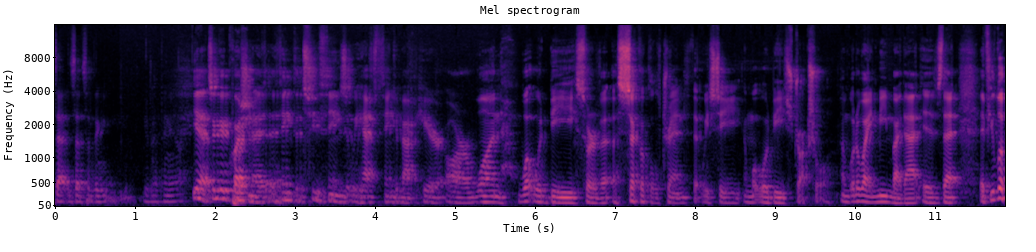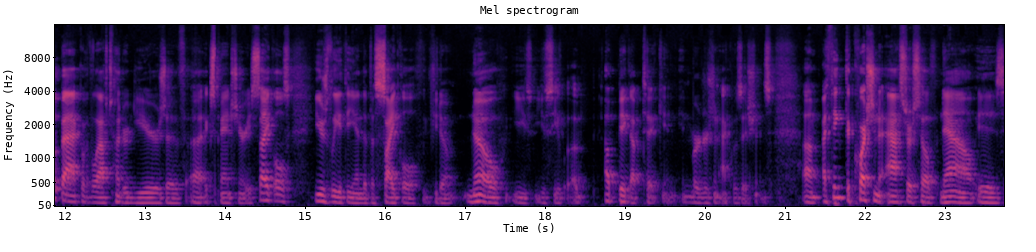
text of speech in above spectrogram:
that, is that something you have an opinion on? Yeah, it's a good question. I, I, think the two things that we have to think about here are one, what would be sort of a, a, cyclical trend that we see, and what would be structural. And what do I mean by that is that if you look back over the last hundred years of uh, expansionary cycles, usually at the end of a cycle, if you don't know, you, you see a, a big uptick in, in mergers and acquisitions. Um, I think the question to ask ourselves now is,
